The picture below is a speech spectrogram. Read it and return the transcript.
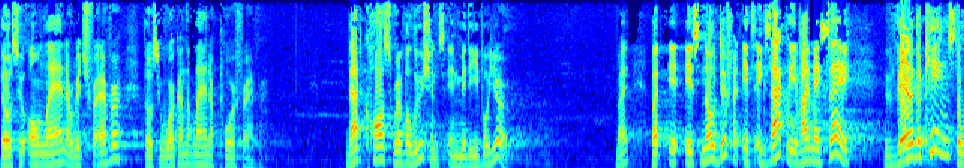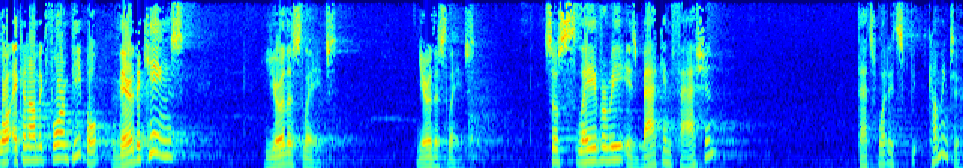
Those who own land are rich forever. Those who work on the land are poor forever. That caused revolutions in medieval Europe. Right? But it is no different. It's exactly, if I may say, they're the kings, the World Economic Forum people. They're the kings. You're the slaves. You're the slaves. So slavery is back in fashion? That's what it's coming to.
